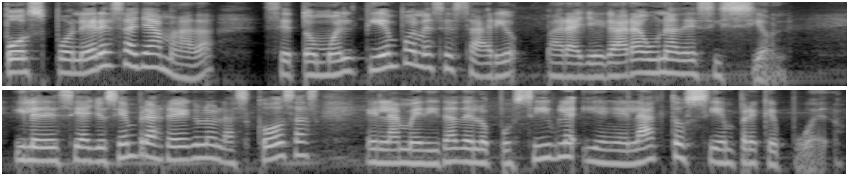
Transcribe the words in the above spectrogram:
posponer esa llamada, se tomó el tiempo necesario para llegar a una decisión. Y le decía, yo siempre arreglo las cosas en la medida de lo posible y en el acto siempre que puedo.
